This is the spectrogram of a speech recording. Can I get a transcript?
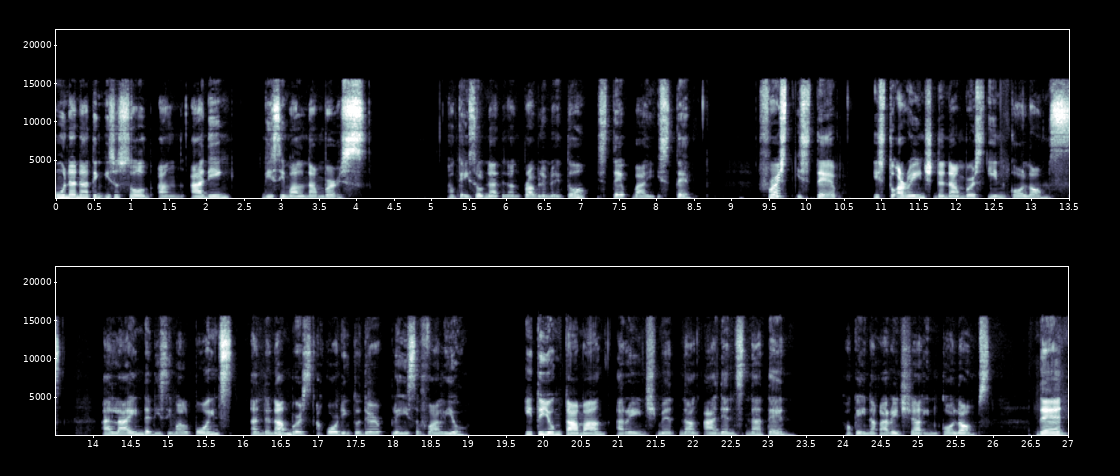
Una nating isosolve ang adding decimal numbers. Okay, solve natin ang problem na ito step by step. First step is to arrange the numbers in columns. Align the decimal points and the numbers according to their place of value. Ito yung tamang arrangement ng addends natin. Okay, naka-arrange siya in columns. Then,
